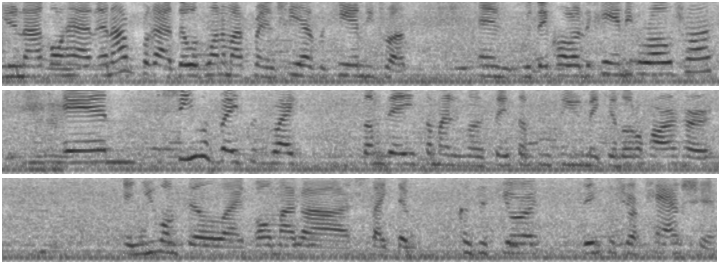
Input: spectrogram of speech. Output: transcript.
you're not gonna have. And I forgot there was one of my friends. She has a candy truck, and they call her the Candy Girl truck. Mm-hmm. And she was basically like, some days somebody's gonna say something to you, make your little heart hurt, and you're gonna feel like, oh my gosh, like the because it's your this is your passion.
